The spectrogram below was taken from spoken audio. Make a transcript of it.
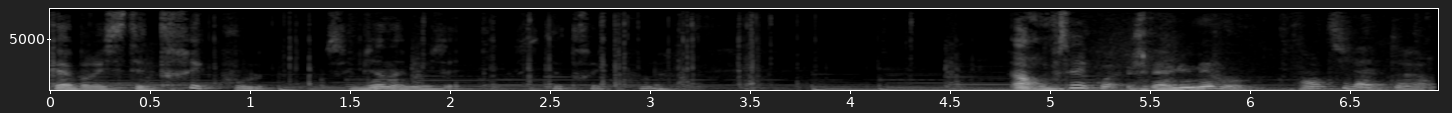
Cabri, c'était très cool. On s'est bien amusé. C'était très cool. Alors, vous savez quoi? Je vais allumer mon ventilateur.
